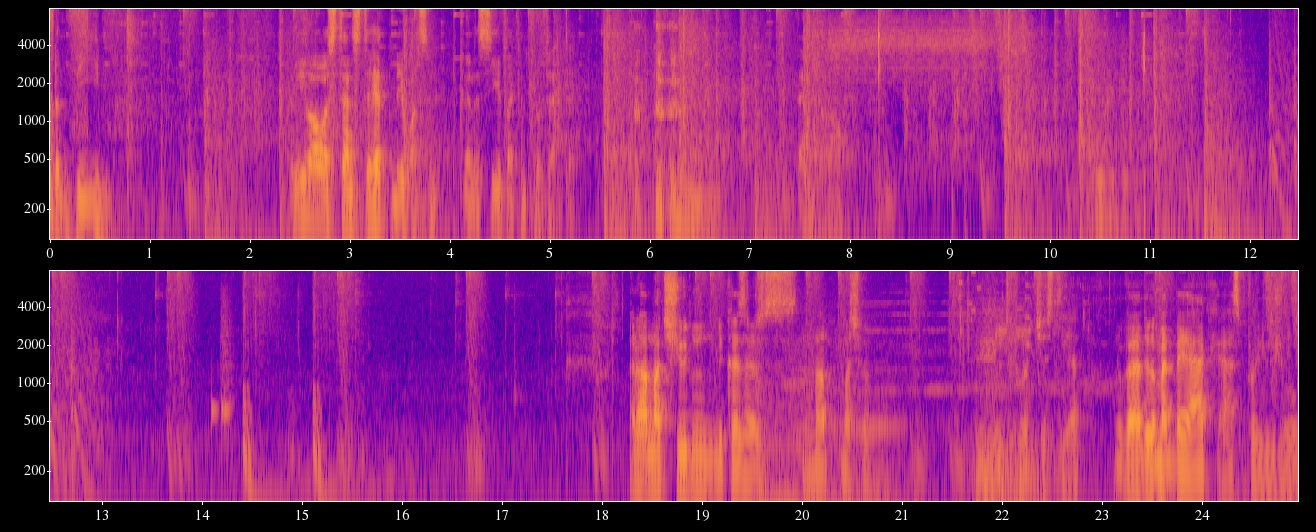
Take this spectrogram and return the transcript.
For the beam. The beam always tends to hit me once. I'm gonna see if I can prevent it. Off. I know I'm not shooting because there's not much of a need for it just yet. We're gonna do a medbay hack as per usual.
